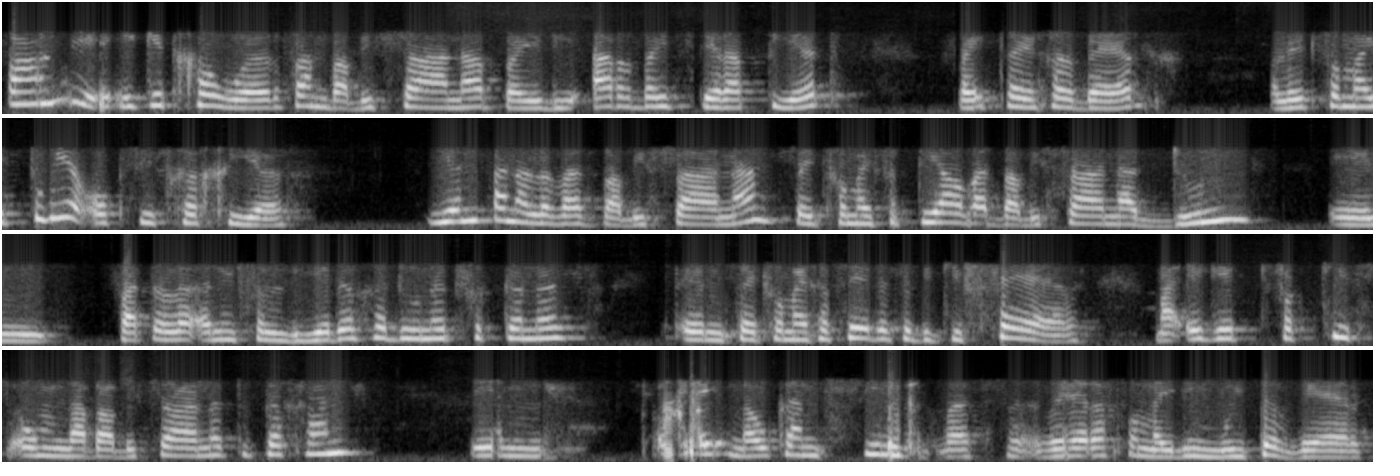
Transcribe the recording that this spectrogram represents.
Van die, ek het gehoor van Babisana by die arbeidsterapeut by Tygerberg Hulle het vir my twee opsies gegee Een van hulle was Babisana. Sy het vir my vertel wat Babisana doen en wat hulle in die verlede gedoen het vir kinders. En sy het vir my gesê dit is 'n bietjie fair, maar ek het verkies om na Babisana toe te gaan. En ek nou kan sien dit was regtig vir my die moeite werd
